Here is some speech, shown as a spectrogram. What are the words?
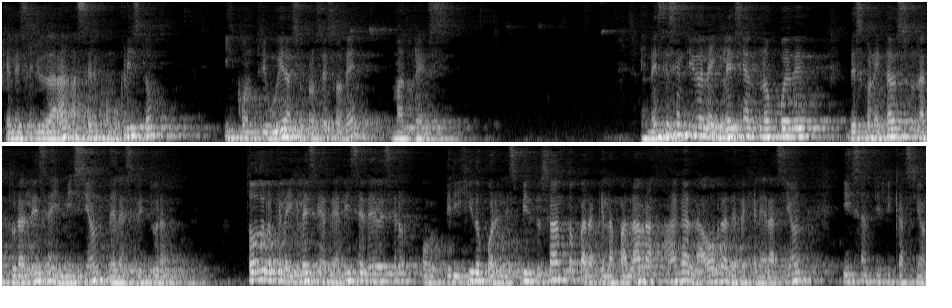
que les ayudará a ser como Cristo y contribuir a su proceso de madurez. En este sentido, la iglesia no puede desconectar su naturaleza y misión de la escritura. Todo lo que la iglesia realice debe ser dirigido por el Espíritu Santo para que la palabra haga la obra de regeneración y santificación.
